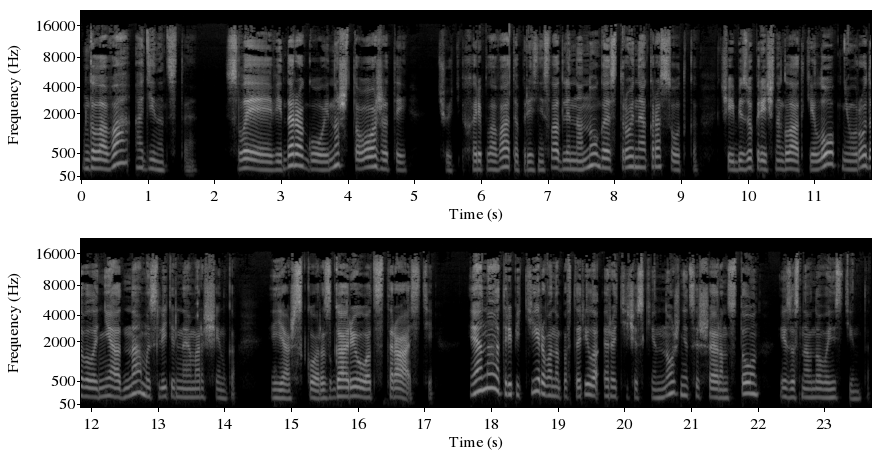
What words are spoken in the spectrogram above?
Глава одиннадцатая. «Слэви, дорогой, ну что же ты?» Чуть хрипловато произнесла длинноногая стройная красотка, чей безупречно гладкий лоб не уродовала ни одна мыслительная морщинка. «Я ж скоро сгорю от страсти!» И она отрепетированно повторила эротические ножницы Шерон Стоун из основного инстинкта.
